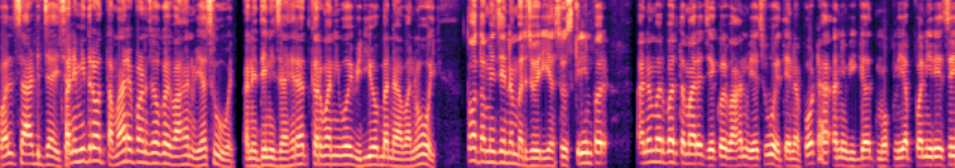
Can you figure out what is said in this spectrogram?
વલસાડ જાય છે અને મિત્રો, તમારે પણ જો કોઈ વાહન વેચવું હોય અને તેની જાહેરાત કરવાની હોય, વીડિયો બનાવવાનો હોય, તો તમે જે નંબર જોઈ રહ્યા છો સ્ક્રીન પર, આ નંબર પર તમારે જે કોઈ વાહન વેચવું હોય તેના ફોટા અને વિગત મોકલી આપવાની રહેશે.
